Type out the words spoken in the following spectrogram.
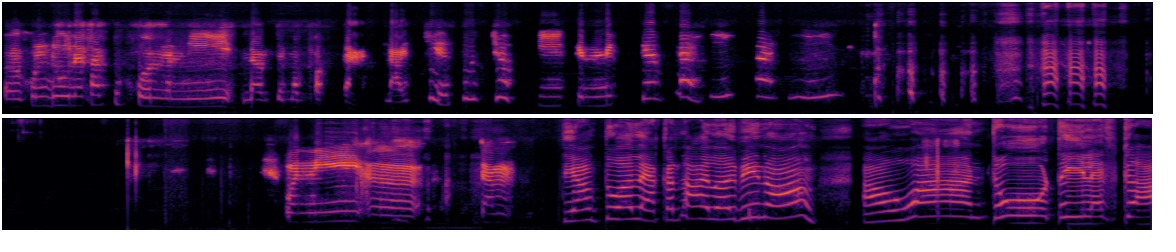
เออคุณดูนะครับ ทุกคนวันนี้เราจะมาประกาศหลายเชื่อผู้โชคดีกันนะครับวันนี้เอ่อจำ เตรียมตัวแหลกกันได้เลยพี่น้อง เอาวันทูที let's go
